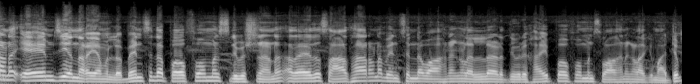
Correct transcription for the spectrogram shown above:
എന്താണ് എ എം ജി എന്നറിയാമല്ലോ. ബെൻസിന്റെ പെർഫോമൻസ് ഡിവിഷനാണ് അതായത് സാധാരണ ബെൻസിന്റെ വാഹനങ്ങളെല്ലാം ഒരു ഹൈ പെർഫോമൻസ് വാഹനങ്ങളാക്കി മാറ്റും.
